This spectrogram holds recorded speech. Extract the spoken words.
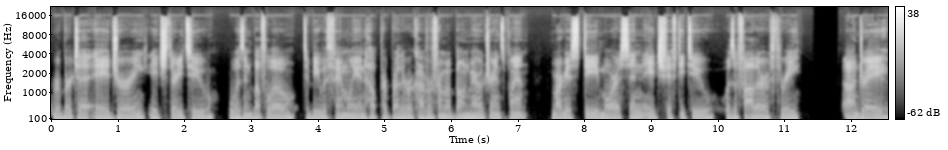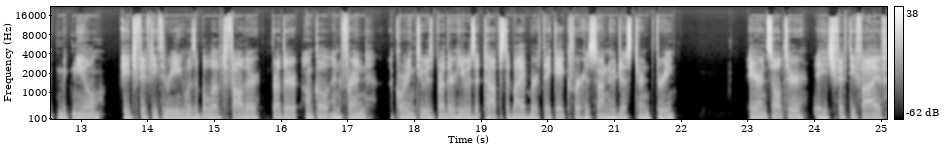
Roberta A. Drury, age 32, was in Buffalo to be with family and help her brother recover from a bone marrow transplant. Margus D. Morrison, age 52, was a father of three. Andre Mackniel, age 53, was a beloved father, brother, uncle, and friend. According to his brother, he was at Tops to buy a birthday cake for his son who just turned three. Aaron Salter, age 55,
